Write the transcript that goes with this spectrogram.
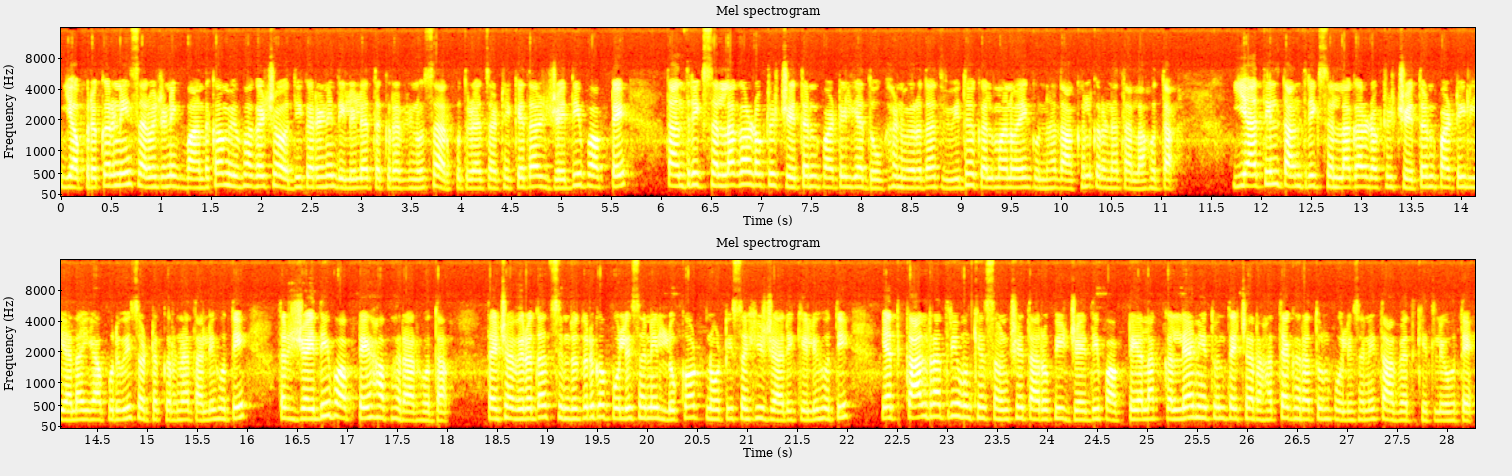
या प्रकरणी सार्वजनिक बांधकाम विभागाच्या अधिकाऱ्यांनी दिलेल्या तक्रारीनुसार पुतळ्याचा ठेकेदार जयदीप आपटे तांत्रिक सल्लागार डॉक्टर चेतन पाटील या दोघांविरोधात विविध कलमान्वये गुन्हा दाखल करण्यात आला होता. यातील तांत्रिक सल्लागार डॉक्टर चेतन पाटील याला यापूर्वीच अटक करण्यात आली होती तर जयदीप आपटे हा फरार होता. त्याच्या विरोधात सिंधुदुर्ग पोलिसांनी लुकआउट नोटीसही जारी केली होती. यात काल रात्री मुख्य संशयित आरोपी जयदीप आपटे याला कल्याण येथून त्याच्या राहत्या घरातून पोलिसांनी ताब्यात घेतले होते.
